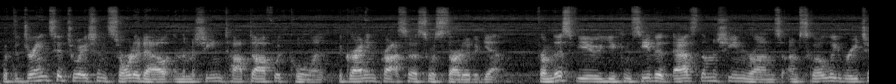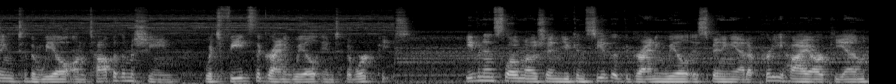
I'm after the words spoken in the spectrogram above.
With the drain situation sorted out and the machine topped off with coolant, the grinding process was started again. From this view, you can see that as the machine runs, I'm slowly reaching to the wheel on top of the machine, which feeds the grinding wheel into the workpiece. Even in slow motion, you can see that the grinding wheel is spinning at a pretty high RPM,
